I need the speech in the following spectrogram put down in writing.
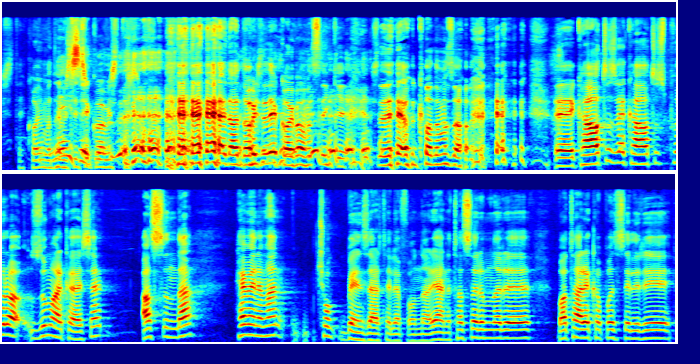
İşte koymadığım için Neyse. çıkmamıştır. Doğrusu diye koymamışsın ki. İşte konumuz o. Ee, K30 ve K30 Pro Zoom arkadaşlar aslında hemen hemen çok benzer telefonlar. Yani tasarımları, batarya kapasiteleri,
